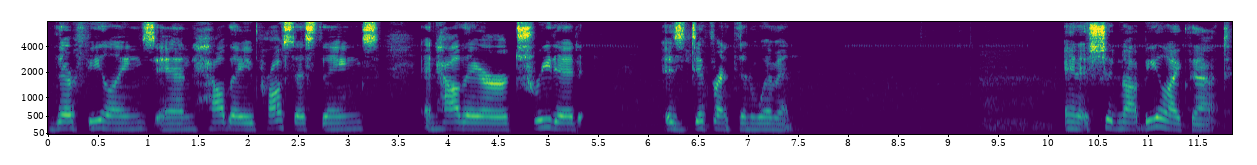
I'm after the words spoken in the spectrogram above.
their feelings and how they process things and how they are treated is different than women and it should not be like that.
